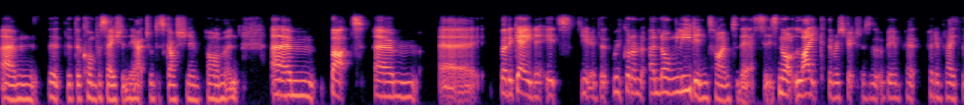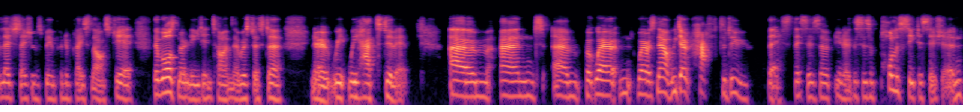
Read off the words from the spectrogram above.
um, the, the, the conversation, the actual discussion in Parliament. Um, but um, uh, but again, it's you know that we've got a, a, long lead-in time to this. It's not like the restrictions that were being put, put in place. The legislation was being put in place last year. There was no lead-in time. There was just a, you know, we we had to do it. Um, and um, but where whereas now we don't have to do this. This is a you know this is a policy decision,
